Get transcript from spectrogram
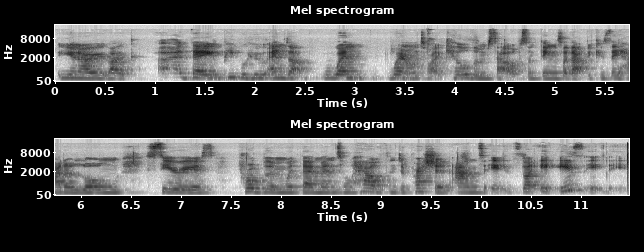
you know like uh, they people who end up went went on to like kill themselves and things like that because they had a long serious problem with their mental health and depression, and it's like it is it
